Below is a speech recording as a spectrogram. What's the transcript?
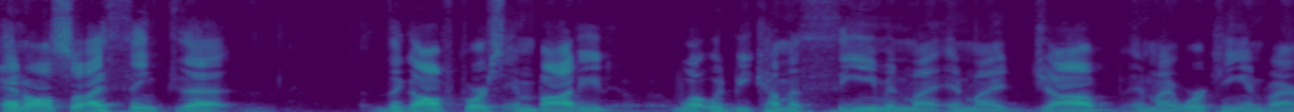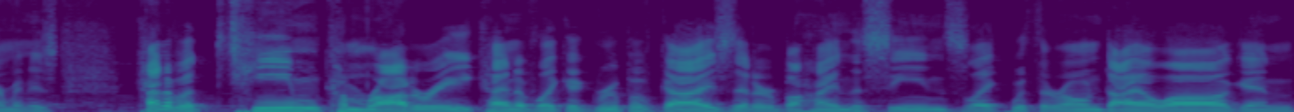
and also I think that the golf course embodied what would become a theme in my in my job in my working environment is kind of a team camaraderie, kind of like a group of guys that are behind the scenes, like with their own dialogue and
